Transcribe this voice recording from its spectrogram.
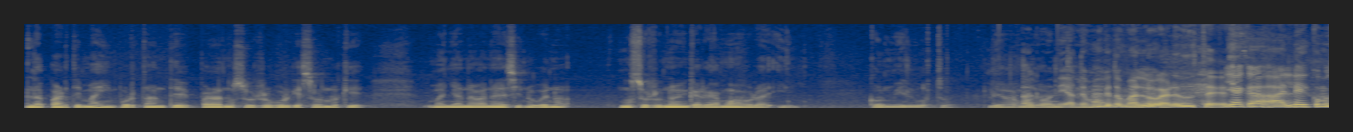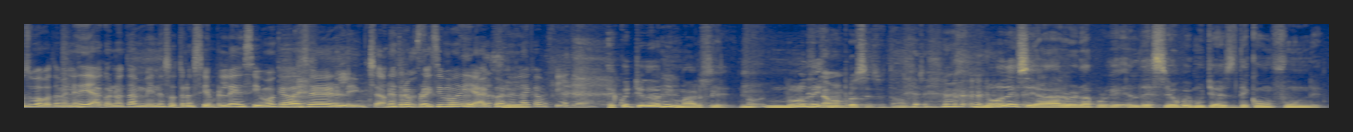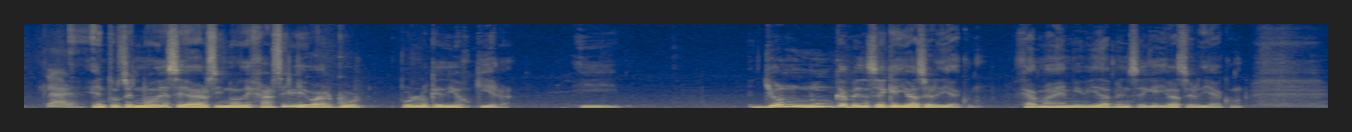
la parte más importante para nosotros porque son los que mañana van a decirnos, bueno, nosotros nos encargamos ahora y con mil gusto le vamos a Algún día el tenemos que tomar día. lugares de ustedes. Y acá Ale, como su papá también es diácono, también nosotros siempre le decimos que va a ser nuestro próximo diácono Sí. en la capilla. Es cuestión de animarse, no, no, de, Estamos en proceso, estamos en proceso. no desear, ¿verdad? Porque el deseo pues muchas veces te confunde. Claro. Entonces no desear, sino dejarse llevar por, por lo que Dios quiera. Y yo nunca pensé que iba a ser diácono. Jamás en mi vida pensé que iba a ser diácono.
